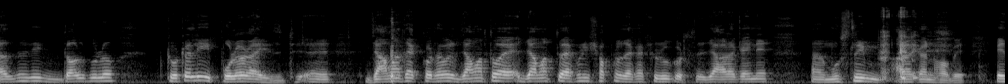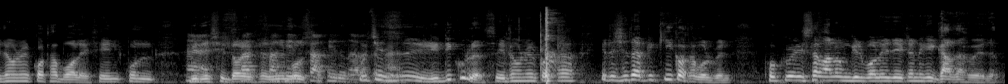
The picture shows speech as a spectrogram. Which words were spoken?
রাজনৈতিক দলগুলো টোটালি পোলারাইজড জামাত এক কথা বলে জামাত তো জামাত তো এখনই স্বপ্ন দেখা শুরু করছে যে আরাকাইনে মুসলিম আরাকান হবে। এ ধরনের কথা বলে সেই কোন বিদেশি দলের সাথে বলছে। উইচ ইজ রিডিকুলাস এই ধরনের কথা এটার সাথে আপনি কি কথা বলবেন? ফখরুল ইসলাম আলমগীর বলে যে এটা নাকি গাদা হয়ে যাবে।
